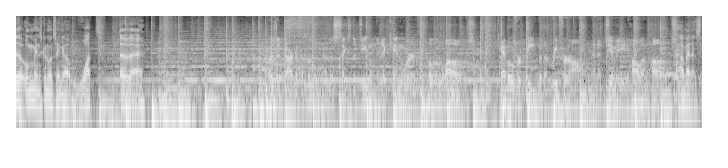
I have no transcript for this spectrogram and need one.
Sidder unge mennesker nu og tænker, what the... Was it dark at the moon on the 6th of June in a Kenworth pulling logs? Cab over Pete with a reefer on and a Jimmy hauling hogs. Ja, men altså,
